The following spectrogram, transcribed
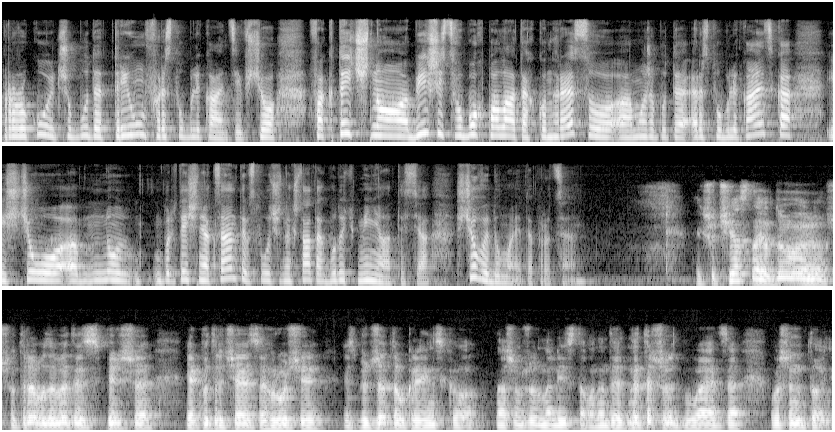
пророкують, що буде тріумф республіканців. Що фактично більшість в обох палатах конгресу е, може бути республіканська, і що е, ну політичні акценти в Сполучених Штатах будуть мінятися. Що ви думаєте про це? Якщо чесно, я думаю, що треба дивитись більше, як витрачаються гроші із бюджету українського нашим журналістам, а не те- що відбувається в Вашингтоні.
